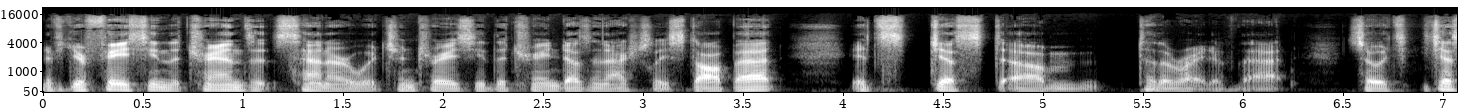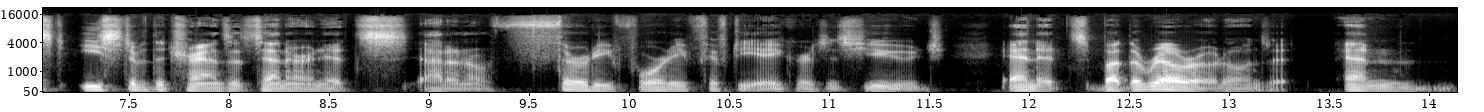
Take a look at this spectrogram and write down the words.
And if you're facing the transit center, which in Tracy the train doesn't actually stop at, it's just um, to the right of that. So it's just east of the transit center, and it's I don't know 30, 40, 50 acres. It's huge, and it's but the railroad owns it, and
